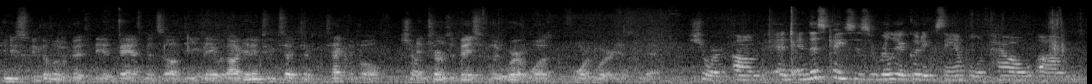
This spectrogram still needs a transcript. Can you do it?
Can you speak a little bit to the advancements of DNA without getting too te- te- technical? Sure. In terms of basically where it was before and where it is today? Sure, um, and, and this case is really a good example of how um,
